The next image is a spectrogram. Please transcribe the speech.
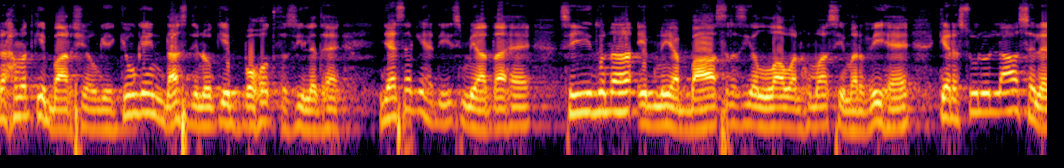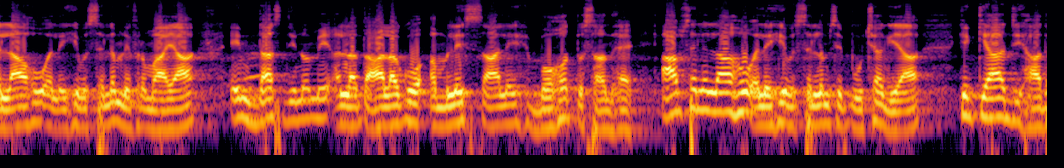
رحمت کی بارشیں ہوں گی، کیونکہ ان دس دنوں کی بہت فضیلت ہے۔ جیسا کہ حدیث میں آتا ہے، سیدنا ابن عباس رضی اللہ عنہما سے مروی ہے کہ رسول اللہ صلی اللہ علیہ وسلم نے فرمایا، ان دس دنوں میں اللہ تعالیٰ کو عمل صالح بہت پسند ہے۔ آپ صلی اللہ علیہ وسلم سے پوچھا گیا کہ کیا جہاد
